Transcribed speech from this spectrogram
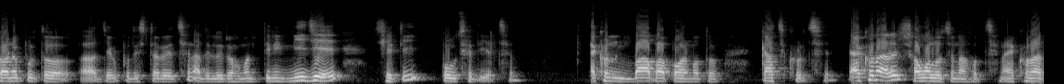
গণপূর্ত যে উপদেষ্টা রয়েছেন, আদিলুর রহমান, তিনি নিজে সেটি পৌঁছে দিয়েছেন। এখন বাবা পাওয়ার মতো কাজ করছে। এখন আর সমালোচনা হচ্ছে না, এখন আর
